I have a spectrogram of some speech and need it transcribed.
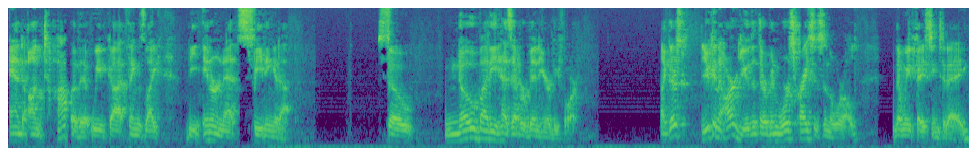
And on top of it, we've got things like the internet speeding it up. So nobody has ever been here before. Like there's, you can argue that there have been worse crises in the world than we're facing today.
